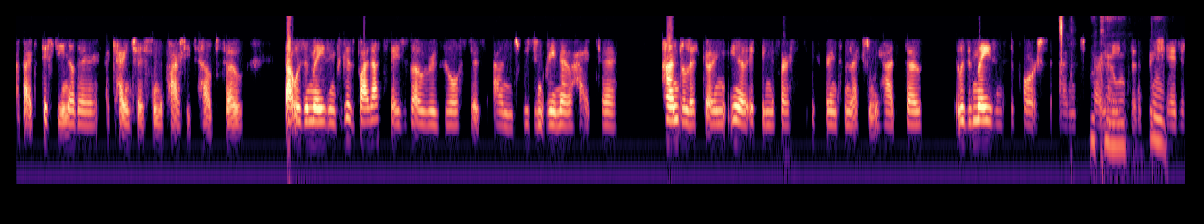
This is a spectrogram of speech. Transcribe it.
about 15 other accountants from the party to help. So that was amazing because by that stage as well, we were exhausted and we didn't really know how to handle it going, you know, it being the first experience in election we had. So it was amazing support and very okay, well, and appreciated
